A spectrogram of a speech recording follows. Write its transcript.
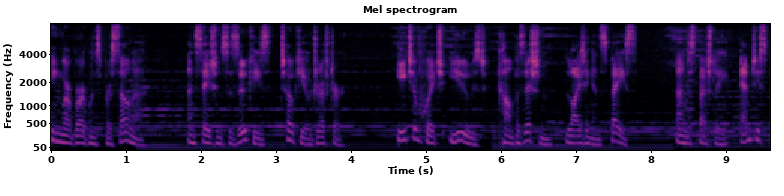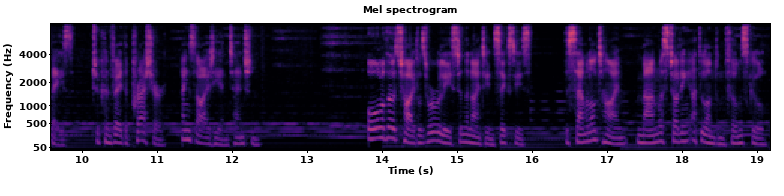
Ingmar Bergman's Persona, and Seijun Suzuki's Tokyo Drifter, each of which used composition, lighting, and space, and especially empty space, to convey the pressure, anxiety, and tension. All of those titles were released in the 1960s, the seminal time Mann was studying at London Film School.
